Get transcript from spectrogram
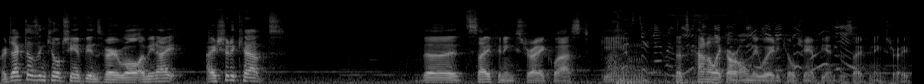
Our deck doesn't kill champions very well. I mean, I, I should have kept the Siphoning Strike last game. That's kind of like our only way to kill champions is Siphoning Strike.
